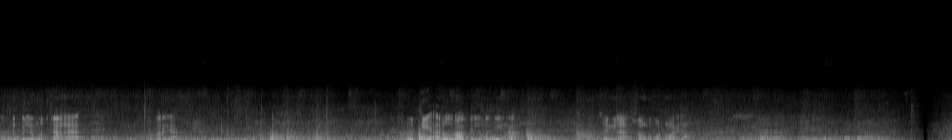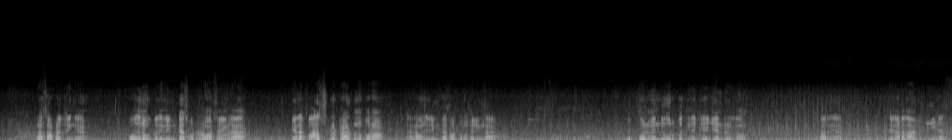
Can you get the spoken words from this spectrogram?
அதுக்கு பில்லு கொடுத்துட்டாங்க. பாருங்கள் பாருங்க. நூற்றி அறுபது ரூபா பில்லு பார்த்தீங்கன்னா. சரிங்களா? சோம்பு போட்டுருவாங்களா எல்லாம் சாப்பிட்டாச்சுங்க போதும் நம்ம பார்த்தீங்கன்னா லிமிட்டாக சாப்பிட்ருவோம் சரிங்களா? ஏன்னா ஃபாரஸ்ட்டுக்குள்ளே ட்ராவல் பண்ண போகிறோம் அதெல்லாம் கொஞ்சம் லிமிட்டாக சாப்பிட்டுவோம் சரிங்களா? எப்பொழுதுமே இந்த ஊர் பார்த்திங்கன்னா ஜெஜேன்னு இருக்கும். பாருங்கள் இந்த கடை தான் வீனஸ்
